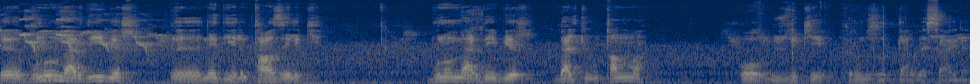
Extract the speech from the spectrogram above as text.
Eee, bunun verdiği bir eee, ne diyelim tazelik. Bunun verdiği bir belki utanma. O yüzdeki kırmızılıklar vesaire.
